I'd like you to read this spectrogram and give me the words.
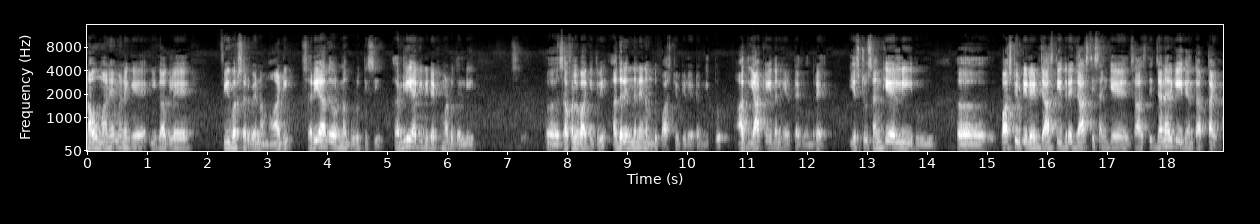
ನಾವು ಮನೆ ಮನೆಗೆ ಈಗಾಗಲೇ ಫೀವರ್ ಸರ್ವೆನ ಮಾಡಿ ಸರಿಯಾದವ್ರನ್ನ ಗುರುತಿಸಿ ಅರ್ಲಿಯಾಗಿ ಡಿಟೆಕ್ಟ್ ಮಾಡೋದಲ್ಲಿ ಸಫಲವಾಗಿದ್ವಿ. ಅದರಿಂದನೇ ನಮ್ಮದು ಪಾಸಿಟಿವಿಟಿ ರೇಟ್ ಹಂಗಿತ್ತು. ಅದು ಯಾಕೆ ಇದನ್ನು ಹೇಳ್ತಾ ಇದ್ವಿ ಅಂದರೆ, ಎಷ್ಟು ಸಂಖ್ಯೆಯಲ್ಲಿ ಇದು ಪಾಸಿಟಿವಿಟಿ ರೇಟ್ ಜಾಸ್ತಿ ಇದ್ರೆ ಜಾಸ್ತಿ ಸಂಖ್ಯೆ, ಜಾಸ್ತಿ ಜನರಿಗೆ ಇದೆ ಅಂತ ಅರ್ಥ ಇಲ್ಲ.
